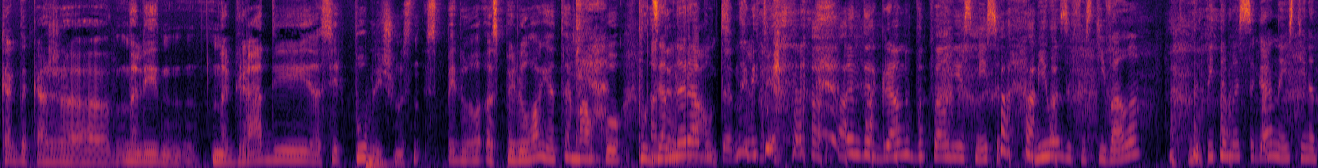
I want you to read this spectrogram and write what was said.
как да кажа, нали, награди, публично. Спелеологията е малко Подземна работа, нали? Underground в буквалния смисъл. Мила за фестивала? Да питаме сега, наистина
